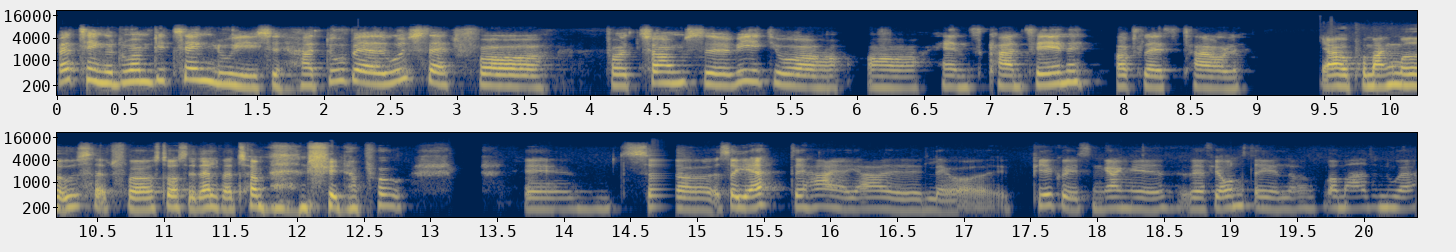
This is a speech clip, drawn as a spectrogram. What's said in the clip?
Hvad tænker du om de ting, Louise? Har du været udsat for, for Toms øh, videoer og hans karantæneopslagstavle? Jeg er jo på mange måder udsat for stort set alt, hvad Tom han finder på. Øhm, så, så ja, det har jeg. Jeg øh, laver peer grades en gang øh, hver 14. dag, eller hvor meget det nu er.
